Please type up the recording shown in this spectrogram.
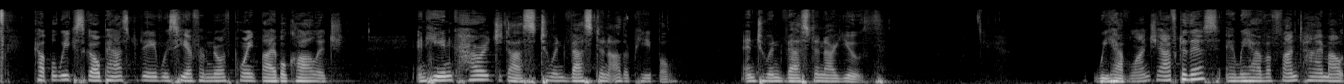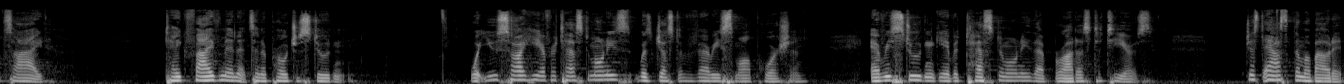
A couple weeks ago, Pastor Dave was here from Northpoint Bible College, and he encouraged us to invest in other people and to invest in our youth. We have lunch after this, and we have a fun time outside. Take five minutes and approach a student. What you saw here for testimonies was just a very small portion. Every student gave a testimony that brought us to tears. Just ask them about it.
